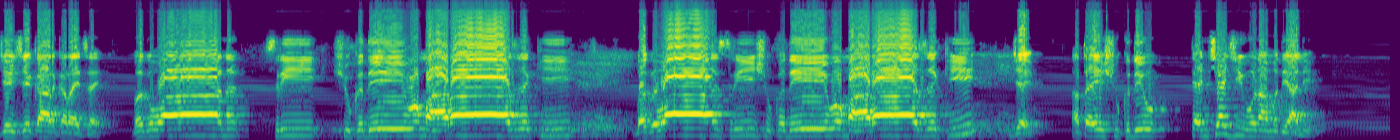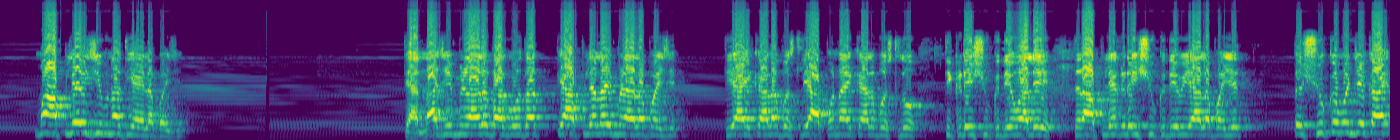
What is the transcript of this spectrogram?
जय जयकार करायचा आहे भगवान श्री शुकदेव महाराज की भगवान श्री शुकदेव महाराज की जय. आता हे शुकदेव त्यांच्या जीवनामध्ये आले. मग आपल्याही जीवनात यायला पाहिजे. त्यांना जे मिळालं भागवतात ते आपल्यालाही मिळायला पाहिजे. ती ऐकायला बसली आपण ऐकायला बसलो तिकडे शुकदेव आले तर आपल्याकडे शुकदेव यायला पाहिजेत. तर शुक म्हणजे काय?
